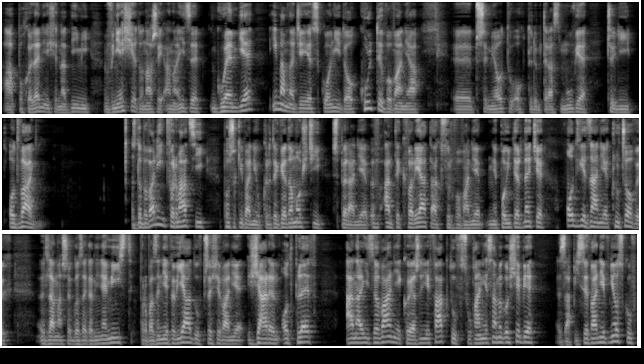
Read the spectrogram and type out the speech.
a pochylenie się nad nimi wniesie do naszej analizy głębie i mam nadzieję skłoni do kultywowania y, przymiotu, o którym teraz mówię, czyli odwagi. Zdobywanie informacji, poszukiwanie ukrytych wiadomości, szperanie w antykwariatach, surfowanie po internecie, odwiedzanie kluczowych dla naszego zagadnienia miejsc, prowadzenie wywiadów, przesiewanie ziaren od plew, analizowanie, kojarzenie faktów, słuchanie samego siebie, zapisywanie wniosków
